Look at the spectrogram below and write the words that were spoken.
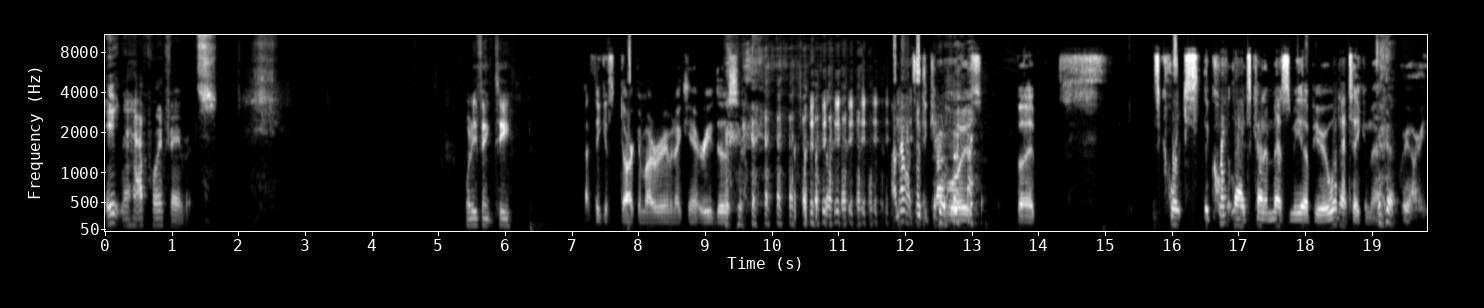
eight and a half point favorites. What do you think, T? I think it's dark in my room and I can't read this. I know I took the Cowboys, but this court's the court lights kind of messed me up here. What did I take him at? Where are you?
